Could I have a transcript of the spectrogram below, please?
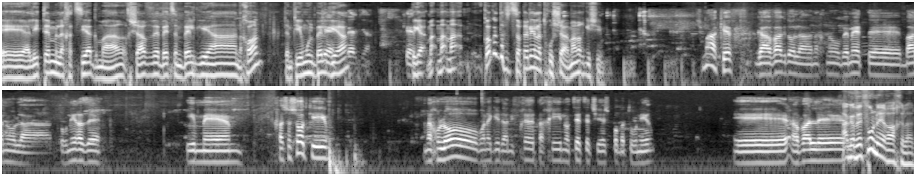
אה, עליתם לחצי הגמר, עכשיו אה, בעצם בלגיה, נכון? אתם תהיו מול בלגיה? כן, בלגיה. כן. בלגיה, מה, מה, מה, קודם כל תספר לי על התחושה, מה מרגישים? שמע, כיף, גאווה גדולה. אנחנו באמת אה, באנו לטורניר הזה עם אה, חששות, כי אנחנו לא, בוא נגיד, הנבחרת הכי נוצצת שיש פה בטורניר. אה, אבל... אה, אגב, איפה הוא נערך, אלעד?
